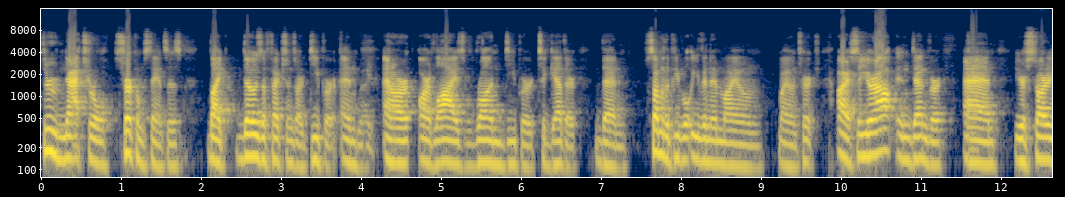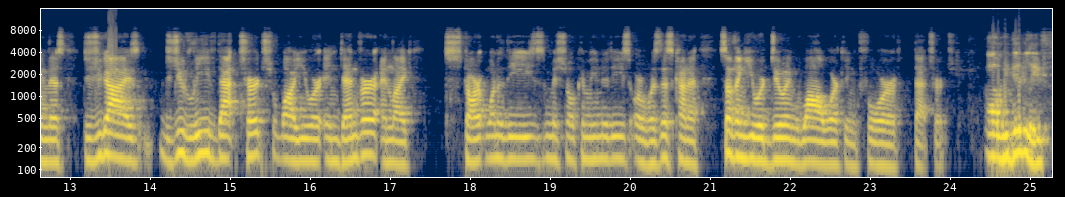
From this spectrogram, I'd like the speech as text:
through natural circumstances, like those affections are deeper and Right. and our our lives run deeper together than some of the people even in my own my own church. All right, so you're out in Denver and you're starting this. Did you guys did you leave that church while you were in Denver and like start one of these missional communities or was this kind of something you were doing while working for that church? Uh, we did leave,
